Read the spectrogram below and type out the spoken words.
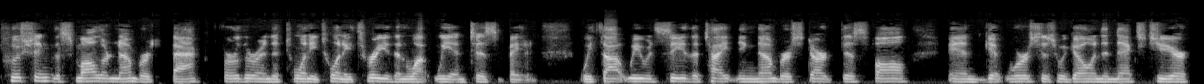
pushing the smaller numbers back further into 2023 than what we anticipated. We thought we would see the tightening numbers start this fall and get worse as we go into next year.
